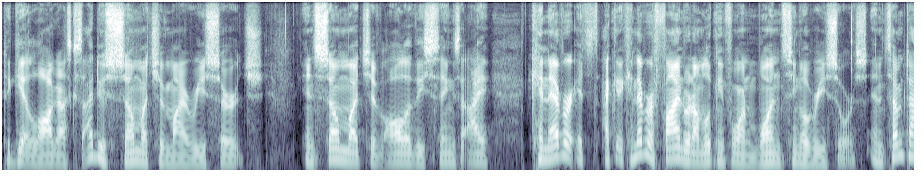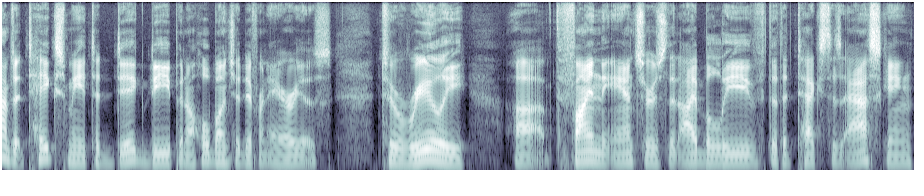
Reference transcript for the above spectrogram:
to get Logos because I do so much of my research and so much of all of these things that I can never it's I can never find what I'm looking for in one single resource. And sometimes it takes me to dig deep in a whole bunch of different areas to really uh, find the answers that I believe that the text is asking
